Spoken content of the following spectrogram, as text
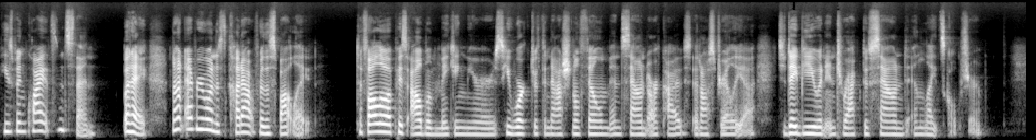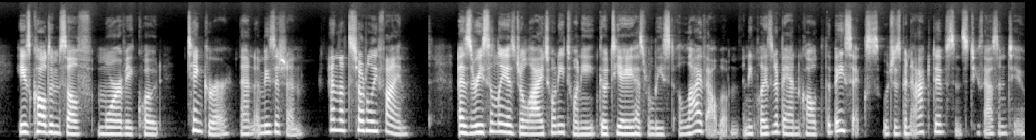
he's been quiet since then. But hey, not everyone is cut out for the spotlight. To follow up his album Making Mirrors, he worked with the National Film and Sound Archives in Australia to debut an interactive sound and light sculpture. He's called himself more of a quote, tinkerer than a musician, and that's totally fine. As recently as July 2020, Gotye has released a live album, and he plays in a band called The Basics, which has been active since 2002.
